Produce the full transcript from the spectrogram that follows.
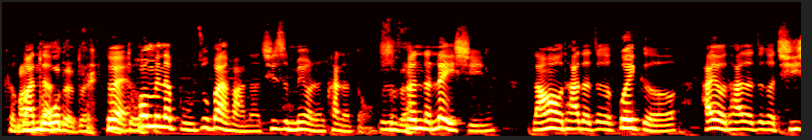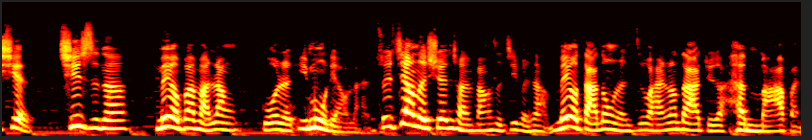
可哼，观的。蛮多的，对对后面的补助办法呢，其实没有人看得懂，就是分的类型，然后它的这个规格，还有它的这个期限，其实呢没有办法让国人一目了然。所以这样的宣传方式基本上没有打动人之外，还让大家觉得很麻烦，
